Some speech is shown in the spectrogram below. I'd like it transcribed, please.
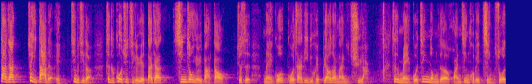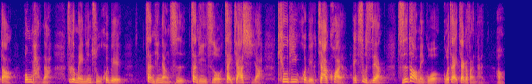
大家最大的哎，记不记得这个过去几个月，大家心中有一把刀，就是美国国债利率会飙到哪里去啊？这个美国金融的环境会不会紧缩到崩盘呐？这个美联储会不会暂停两次，暂停一次后再加息啊？QT 会不会加快啊？哎，是不是这样？直到美国国债价格反弹哦，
